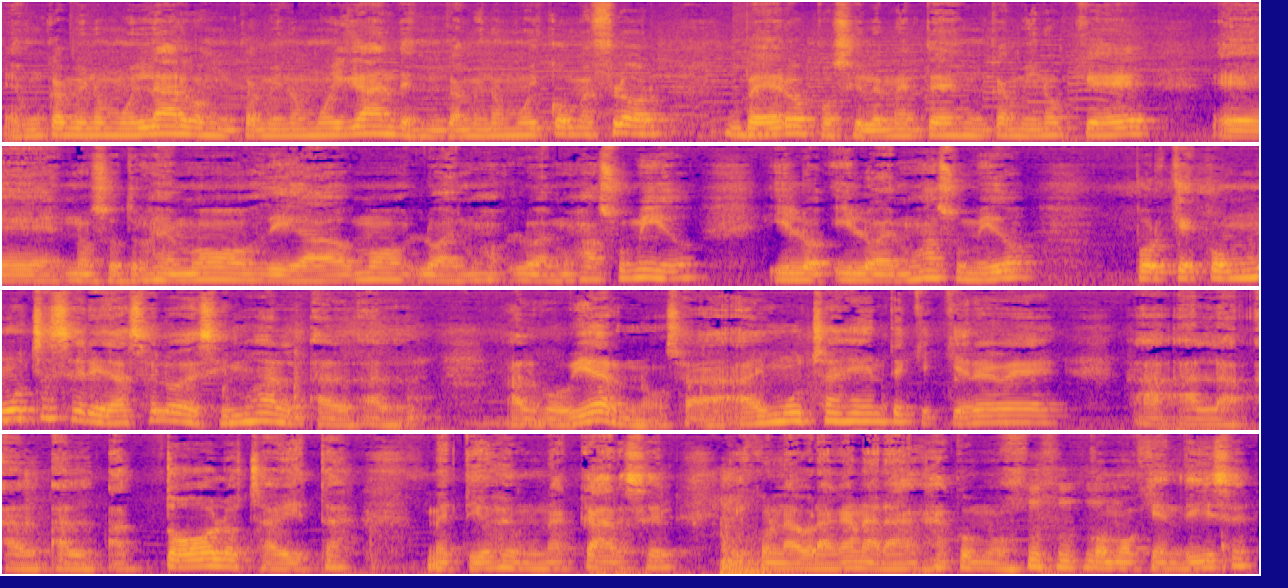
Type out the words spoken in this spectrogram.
es un camino muy largo, es un camino muy grande, es un camino muy come flor, pero posiblemente es un camino que eh, nosotros hemos, digamos, lo hemos, lo hemos asumido y lo, y lo hemos asumido porque con mucha seriedad se lo decimos al, al, al, gobierno. O sea, hay mucha gente que quiere ver a, a, todos los chavistas metidos en una cárcel y con la braga naranja, como, como quien dice,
